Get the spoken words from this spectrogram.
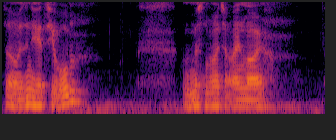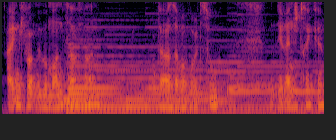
So, wir sind jetzt hier oben. Wir müssen heute einmal, eigentlich wollten wir über Monza fahren, da ist aber wohl zu, die Rennstrecke.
